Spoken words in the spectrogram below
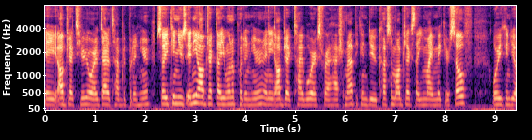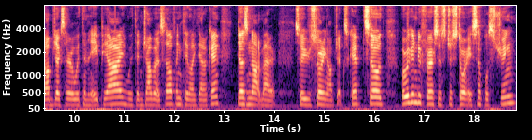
a object here or a data type to put in here. So you can use any object that you want to put in here. Any object type works for a hash map. You can do custom objects that you might make yourself or you can do objects that are within an API, within Java itself, anything like that, okay? Does not matter. So you're storing objects, okay? So what we're going to do first is just store a simple string.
